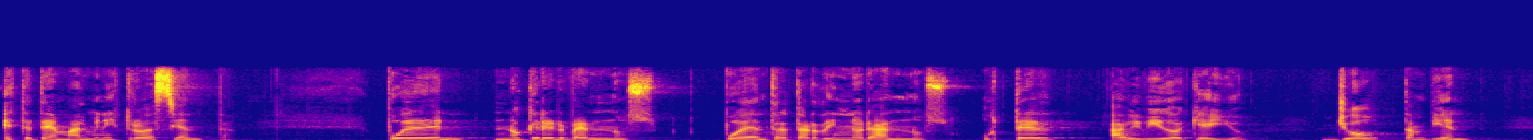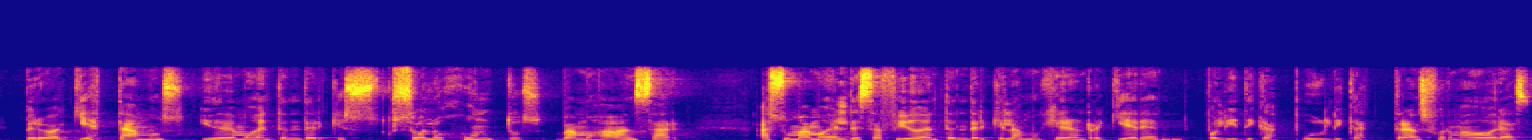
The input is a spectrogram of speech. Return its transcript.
este tema al ministro de Hacienda. Pueden no querer vernos, pueden tratar de ignorarnos. Usted ha vivido aquello, yo también, pero aquí estamos y debemos entender que solo juntos vamos a avanzar. Asumamos el desafío de entender que las mujeres requieren políticas públicas transformadoras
